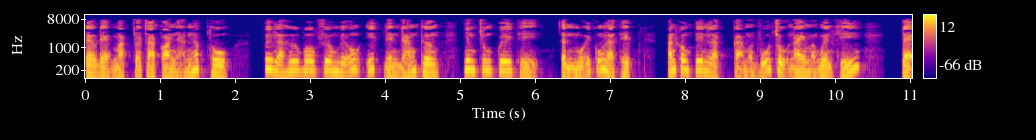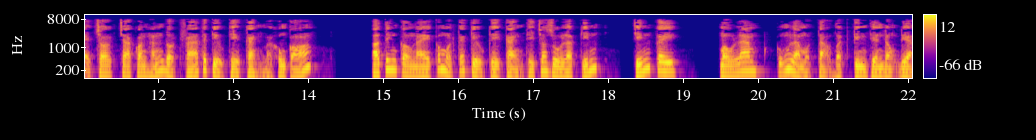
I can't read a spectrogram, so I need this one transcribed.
đều để mặc cho cha con nhà hắn hấp thu. Tuy là hư vô phiêu miễu, ít đến đáng thương, nhưng trung quy thì trần mũi cũng là thịt. Hắn không tin là cả một vũ trụ này mà nguyên khí để cho cha con hắn đột phá tới kiểu kỳ cảnh mà không có. Ở tinh cầu này có một cái kiểu kỳ cảnh thì cho dù là kín, chín cây màu lam cũng là một tạo vật kinh thiên động địa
